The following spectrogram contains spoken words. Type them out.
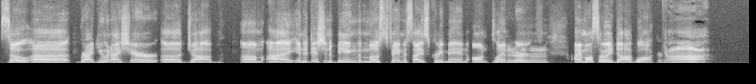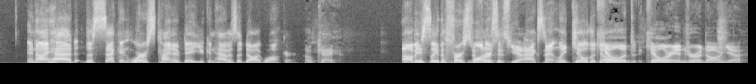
so uh Brad, you and I share a job. Um, I, in addition to being the most famous ice cream man on planet Earth, Mhm. I'm also a dog walker. Ah, And I had the second worst kind of day you can have as a dog walker. okay. Obviously, the first The one first is if you yeah. accidentally kill the dog. Kill a, kill or injure a dog. Yeah.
